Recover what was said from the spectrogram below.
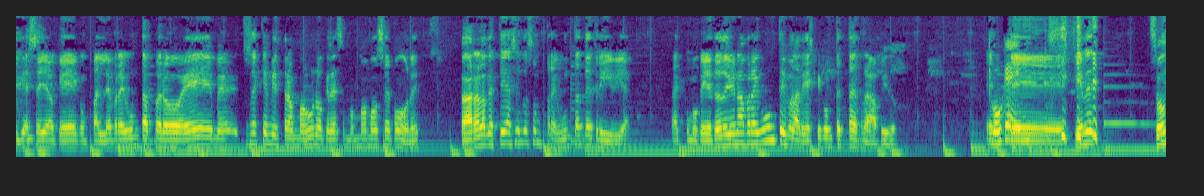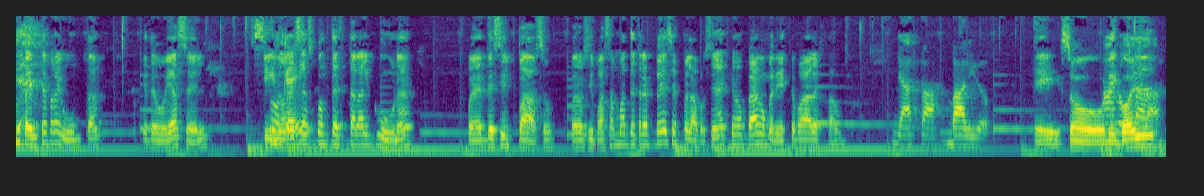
y qué sé yo qué, con un par de preguntas, pero eh, me- tú sabes que mientras más uno crece, más mamón se pone. Ahora lo que estoy haciendo son preguntas de trivia. O sea, como que yo te doy una pregunta y me la tienes que contestar rápido. Este, tienes- son 20 preguntas que te voy a hacer. Si no deseas contestar alguna, puedes decir paso. Pero si pasas más de tres veces, pues la próxima vez que nos veamos me tienes que pagar el round. Ya está, válido. Sí, so, Nicole, Anotada.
